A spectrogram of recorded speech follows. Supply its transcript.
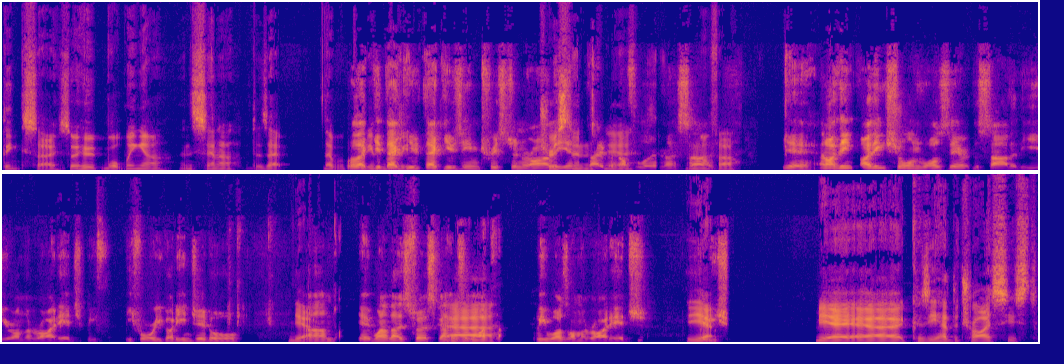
think so. So who? What winger and centre does that? That would Well, that, that, that gives him Tristan Riley Tristan, and David yeah. So. Yeah, and I think I think Shawn was there at the start of the year on the right edge bef- before he got injured, or Yeah, um, yeah, one of those first games. Uh, he was on the right edge. yeah, sure. yeah. Because he had the try assist.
